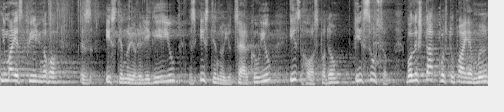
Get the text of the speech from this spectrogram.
не має спільного з істинною релігією, з істинною церков'ю і з Господом Ісусом. Бо лише так поступає ми,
